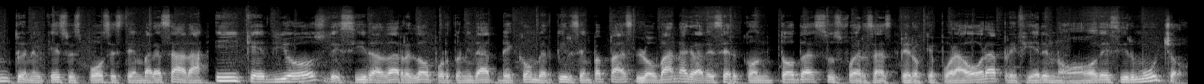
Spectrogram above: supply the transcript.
momento en el que su esposa esté embarazada y que Dios decida darle la oportunidad de convertirse en papás, lo van a agradecer con todas sus fuerzas, pero que por ahora prefiere no decir mucho,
